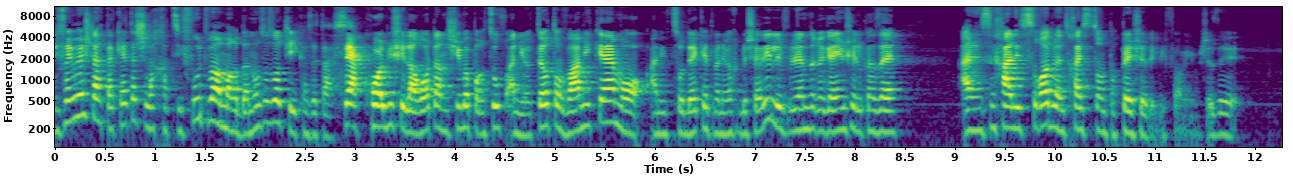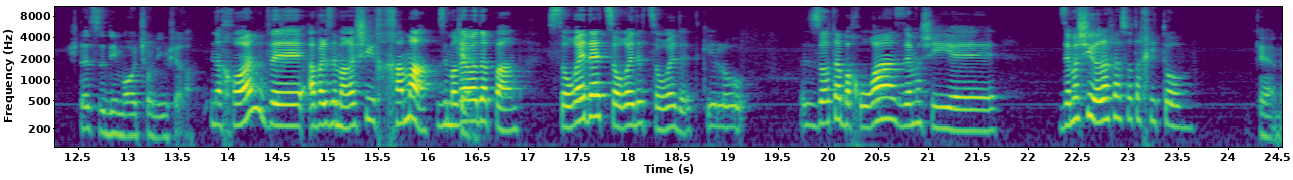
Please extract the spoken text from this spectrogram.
לפעמים יש לה את הקטע של החציפות והמרדנות הזאת, שהיא כזה תעשה הכל בשביל להראות לאנשים בפרצוף, אני יותר טובה מכם, או אני צודקת ואני הולכת בשלי, לבין רגעים של כזה, אני צריכה לשרוד ואני צריכה לסתום את הפה שלי לפעמים, שזה שני צדדים מאוד שונים שלה. נכון, ו... אבל זה מראה שהיא חכמה. זה מראה כן. עוד הפעם. שורדת, שורדת, שורדת. כאילו, זאת הבחורה, זה מה שהיא... אה, זה מה שהיא יודעת לעשות הכי טוב. כן.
